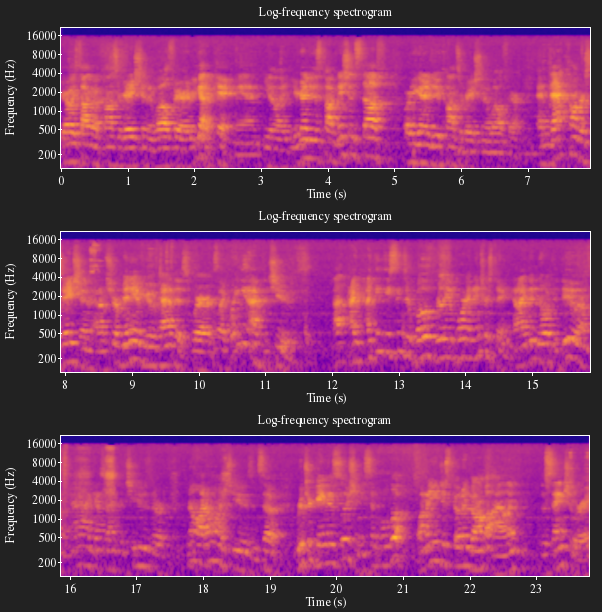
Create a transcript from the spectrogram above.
you're always talking about conservation and welfare. You got to pick, man. You know, you're going to do this cognition stuff, or you're going to do conservation and welfare. And that conversation, and I'm sure many of you have had this, where it's like, what do you mean I have to choose? I, I, think these things are both really important and interesting, and I didn't know what to do, and I was like, ah, I guess I have to choose, or no, I don't want to choose. And so Richard gave me the solution. He said, well, look, why don't you just go to Ngamba Island, the sanctuary?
